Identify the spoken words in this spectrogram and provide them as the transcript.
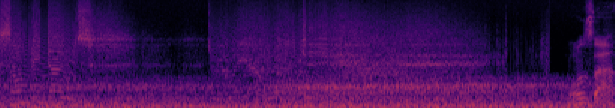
Somebody knows. You're great at what you do. What was that?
